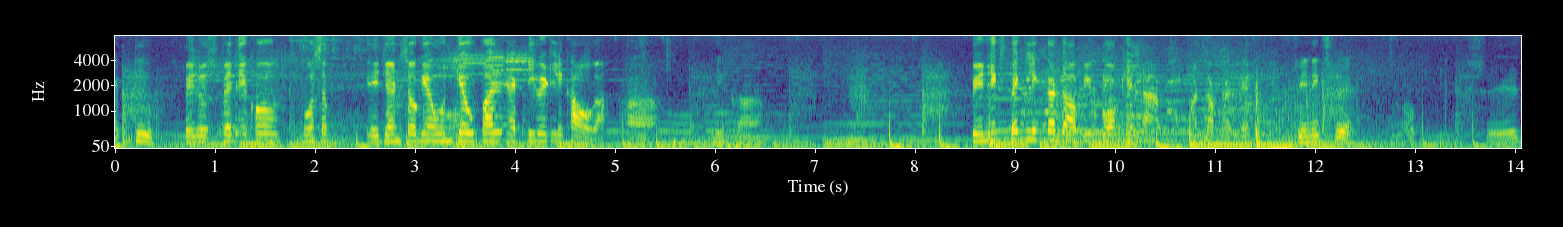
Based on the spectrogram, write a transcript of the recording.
एक्टिव फिर उस पे देखो वो सब एजेंट्स हो गए उनके ऊपर एक्टिवेट लिखा होगा। हाँ लिखा। फिनिक्स पे क्लिक कर दो अभी वो खेलना अनलॉक करके। फिनिक्स पे। ओके सेज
